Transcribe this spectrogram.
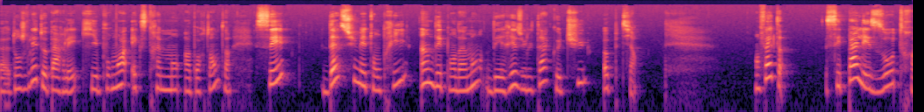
euh, dont je voulais te parler, qui est pour moi extrêmement importante, c'est d'assumer ton prix indépendamment des résultats que tu obtiens. En fait, c'est pas les autres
